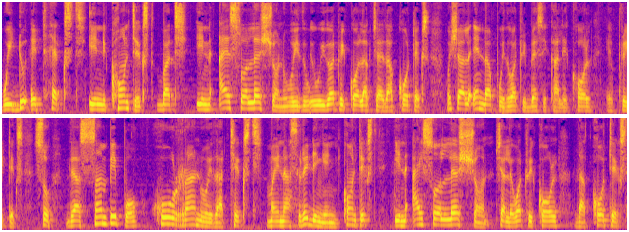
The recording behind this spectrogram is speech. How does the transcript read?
we do a text in context but in isolation with, with what we call actually the cortex, we shall end up with what we basically call a pretext. So there are some people who run with a text minus reading in context in isolation, actually what we call the cortex,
